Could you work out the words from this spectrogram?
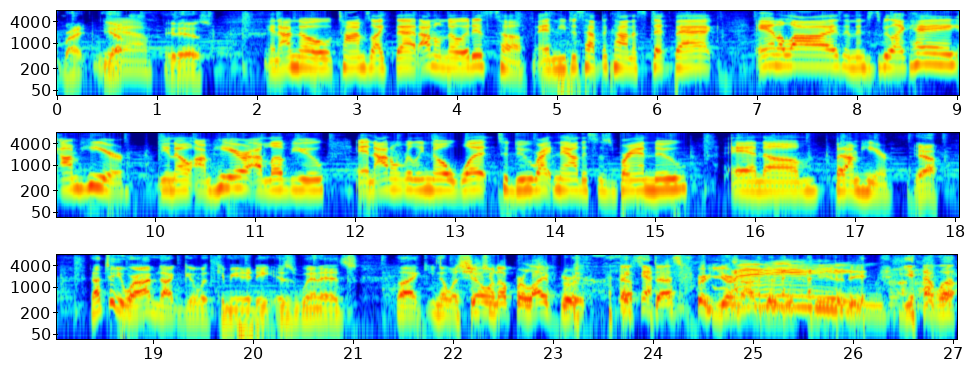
Right. Yep. Yeah. It is. And I know times like that, I don't know, it is tough. And you just have to kind of step back, analyze, and then just be like, hey, I'm here. You know, I'm here. I love you. And I don't really know what to do right now. This is brand new. And, um, but I'm here. Yeah. And I'll tell you where I'm not good with community is when it's like you know a Showing situ- up for life group. That's Yeah. that's where you're not good with community. Yeah, well,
